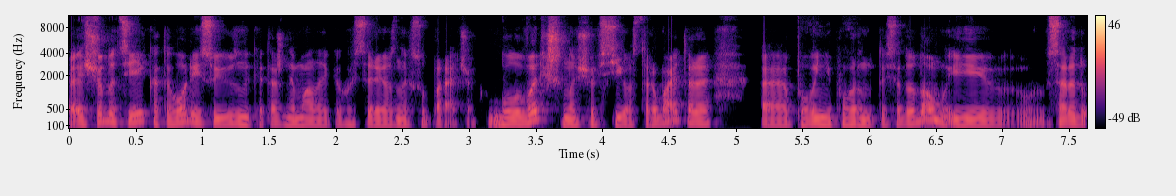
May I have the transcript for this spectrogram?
Е, щодо цієї категорії, союзники теж не мали якихось серйозних суперечок. Було вирішено, що всі острибайтери е, повинні повернутися додому, і серед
